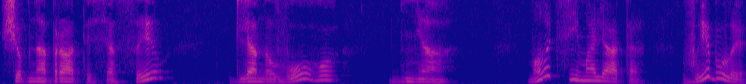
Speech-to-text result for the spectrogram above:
щоб набратися сил для нового дня. Молодці малята, ви були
